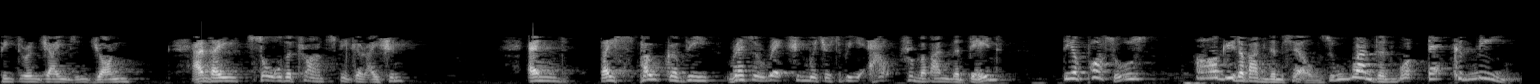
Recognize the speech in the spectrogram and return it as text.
Peter and James and John, and they saw the transfiguration, and they spoke of the resurrection which is to be out from among the dead. The apostles argued among themselves and wondered what that could mean.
